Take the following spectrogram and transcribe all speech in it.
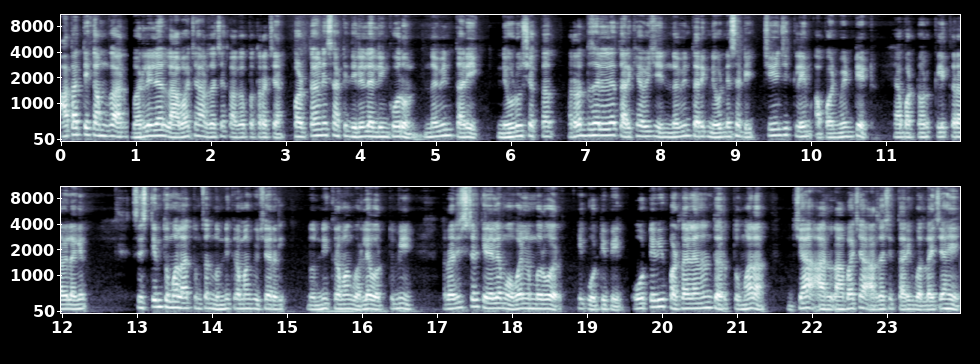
आता ते कामगार भरलेल्या लाभाच्या अर्जाच्या कागदपत्राच्या पडताळणीसाठी दिलेल्या लिंकवरून नवीन तारीख निवडू शकतात. रद्द झालेल्या तारखेऐवजी नवीन तारीख निवडण्यासाठी चेंज क्लेम अपॉइंटमेंट डेट ह्या बटनावर क्लिक करावे लागेल. सिस्टीम तुम्हाला तुमचा नोंदणी क्रमांक विचारेल. नोंदणी क्रमांक भरल्यावर तुम्ही रजिस्टर केलेल्या मोबाईल नंबरवर एक ओ टी पी येईल ओ टी पी पडताळल्यानंतर तुम्हाला ज्या आर- लाभाच्या अर्जाची तारीख बदलायची आहे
